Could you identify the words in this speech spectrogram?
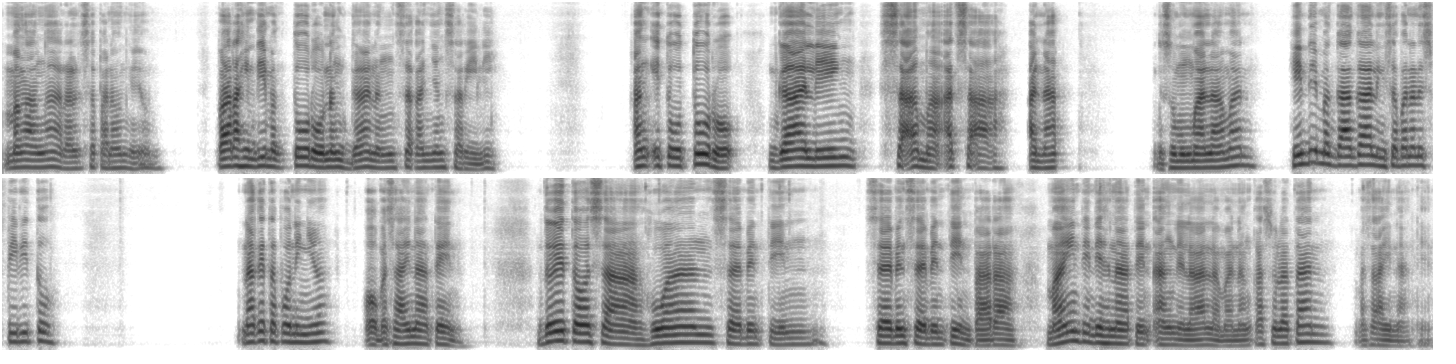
mga ngaral sa panahon ngayon para hindi magturo ng ganang sa kanyang sarili. Ang ituturo galing sa ama at sa anak gusto mong malaman? Hindi magagaling sa banal espiritu. Nakita po ninyo? O, basahin natin. Do ito sa Juan 17, 7.17 para maintindihan natin ang nilalaman ng kasulatan. Basahin natin.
